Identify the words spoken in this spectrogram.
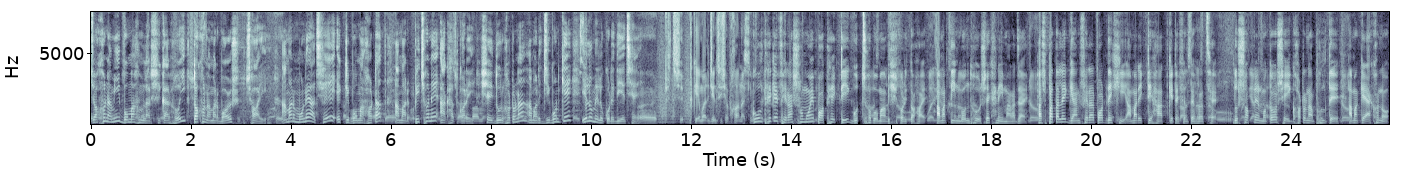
যখন আমি বোমা হামলার শিকার হই তখন আমার বয়স ছয়। আমার মনে আছে একটি বোমা হঠাৎ আমার পিছনে আঘাত করে। সেই দুর্ঘটনা আমার জীবনকে এলোমেলো করে দিয়েছে। স্কুল থেকে ফেরার সময় পথে একটি বোমা বিস্ফোরিত হয়। আমার তিন বন্ধু সেখানেই মারা যায়। হাসপাতালে জ্ঞান ফেরার পর দেখি আমার একটি হাত কেটে ফেলতে হয়েছে। দুঃস্বপ্নের মতো সেই ঘটনা ভুলতে আমাকে এখনও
